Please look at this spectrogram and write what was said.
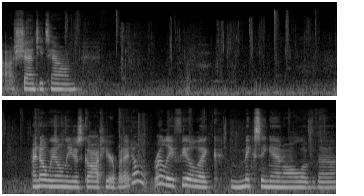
uh, Shantytown. I know we only just got here, but I don't really feel like mixing in all of the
